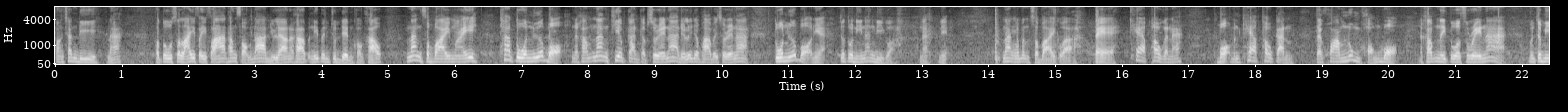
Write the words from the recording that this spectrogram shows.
ฟังก์ชันดีนะ ประตูสไลด์ไฟฟ้าทั้ง 2 ด้านอยู่แล้วนะครับ อันนี้เป็นจุดเด่นของเขา นั่งสบายไหม ถ้าตัวเนื้อเบาะนะครับ นั่งเทียบกันกับเซเรนาเดี๋ยวเราจะพาไปเซเรนาตัวเนื้อเบาะเนี่ยเจ้าตัวนี้นั่งดีกว่านะเนี่ยนั่งแล้วมันสบายกว่า แต่แคบเท่ากันนะ เบาะมันแคบเท่ากัน แต่ความนุ่มของเบาะนะครับในตัวเซเรนามันจะมี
